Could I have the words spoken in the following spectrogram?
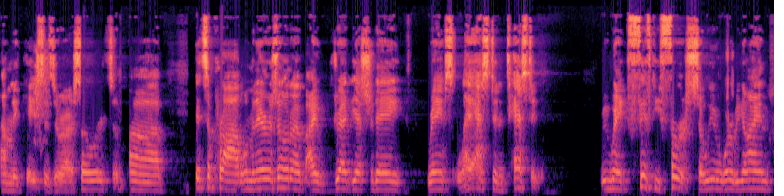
how many cases there are. So it's uh, it's a problem. In Arizona, I read yesterday, ranks last in testing. We ranked 51st, so we were behind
